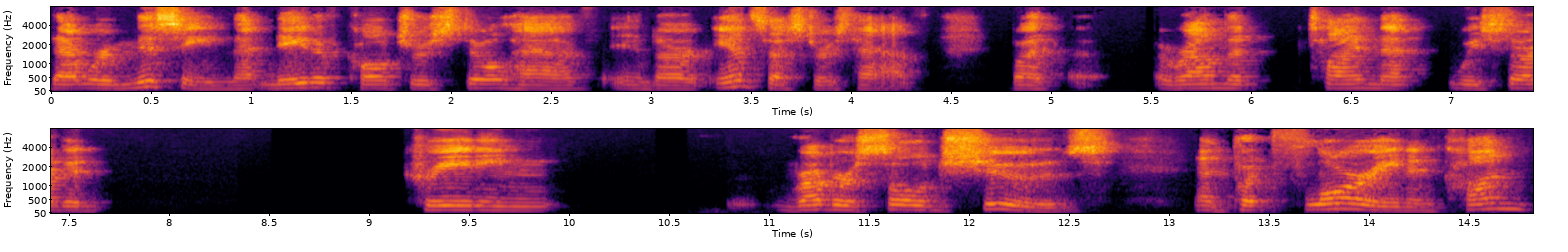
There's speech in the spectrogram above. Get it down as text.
that we're missing, that native cultures still have and our ancestors have. But around the time that we started creating rubber soled shoes and put flooring and con-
